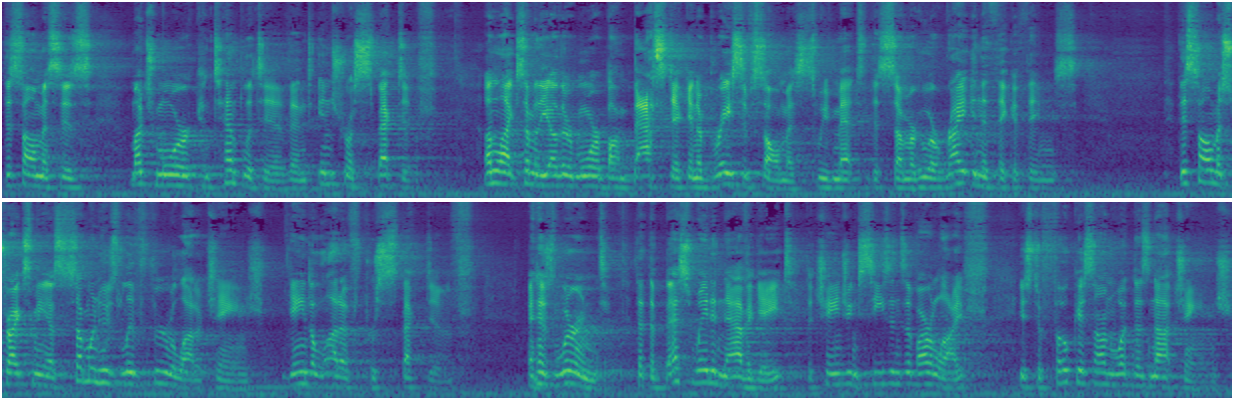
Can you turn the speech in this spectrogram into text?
This psalmist is much more contemplative and introspective, unlike some of the other more bombastic and abrasive psalmists we've met this summer who are right in the thick of things. This psalmist strikes me as someone who's lived through a lot of change, gained a lot of perspective, and has learned that the best way to navigate the changing seasons of our life is to focus on what does not change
